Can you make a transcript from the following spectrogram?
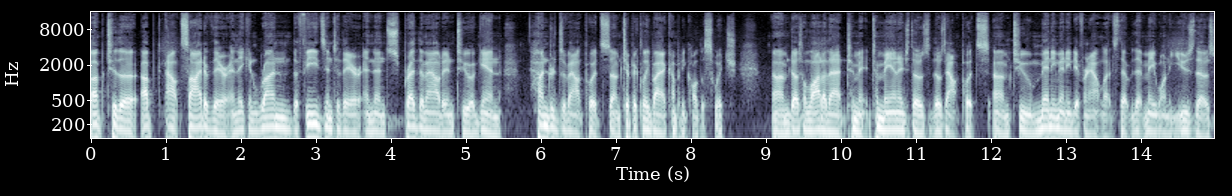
up to the up outside of there, and they can run the feeds into there and then spread them out into again hundreds of outputs, um, typically by a company called the Switch, um, does a lot of that to, ma- to manage those those outputs um, to many many different outlets that, that may want to use those.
